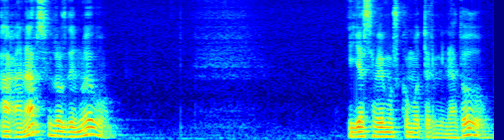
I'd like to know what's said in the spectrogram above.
a ganárselos de nuevo. Y ya sabemos cómo termina todo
